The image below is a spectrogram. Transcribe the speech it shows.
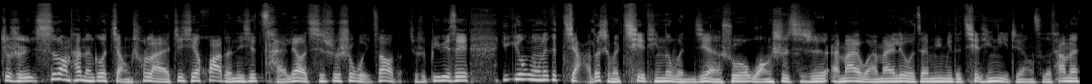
就是希望他能够讲出来这些话的那些材料其实是伪造的，就是 BBC 用用了一个假的什么窃听的文件，说王室其实 MI 五 MI 六在秘密的窃听你这样子的，他们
